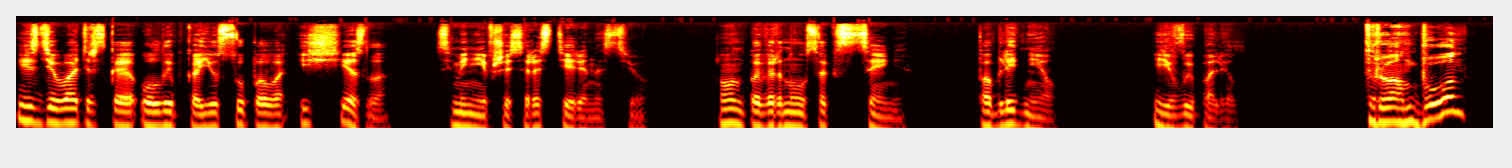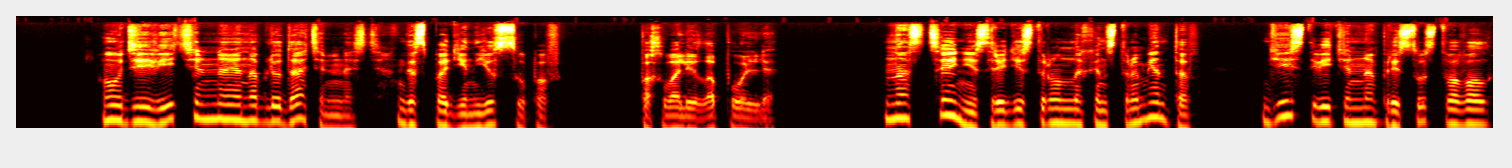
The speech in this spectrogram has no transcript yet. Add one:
Издевательская улыбка Юсупова исчезла, сменившись растерянностью. Он повернулся к сцене, побледнел и выпалил. «Тромбон?» «Удивительная наблюдательность, господин Юсупов», – похвалила Полли. «На сцене среди струнных инструментов действительно присутствовал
